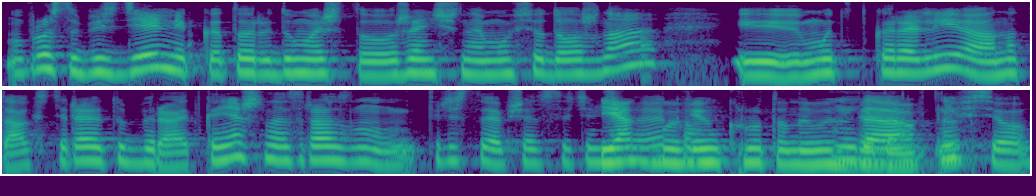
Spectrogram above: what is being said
ну, просто бездельник, который думает, что женщина ему все должна, и мы тут короли, а она так, стирает, убирает. Конечно, я сразу ну, перестаю общаться с этим Як человеком. би він круто не виглядав. Да, и все.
